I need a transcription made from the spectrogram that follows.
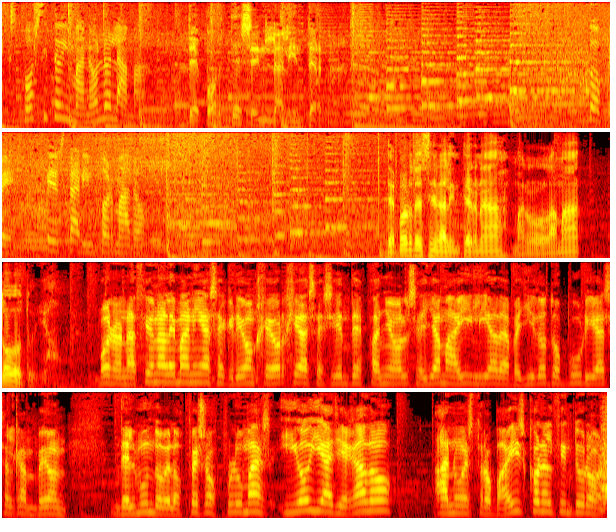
Expósito y Manolo Lama. Deportes en la linterna. Cope, estar informado. Deportes en la linterna, Manolo Lama, todo tuyo. Bueno, nació en Alemania, se crió en Georgia, se siente español, se llama Ilia, de apellido Topuria, es el campeón del mundo de los pesos plumas y hoy ha llegado a nuestro país con el cinturón.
